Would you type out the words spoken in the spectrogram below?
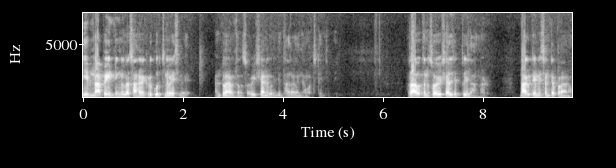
ఈ నా పెయింటింగ్లో సహా ఇక్కడ కూర్చుని వేసినవే అంటూ ఆమె తన స్వవిషయాన్ని గురించి ధారాళంగా ముచ్చటించింది. రావు తన స్వవిషయాలు చెప్తూ ఇలా అన్నాడు. నాకు టెన్నిస్ అంటే ప్రాణం.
